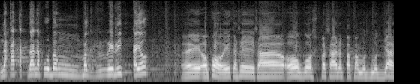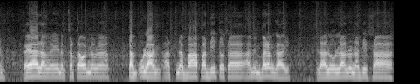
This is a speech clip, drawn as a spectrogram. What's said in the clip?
nakatakda na po bang mag-relief kayo? Ay, opo, eh, kasi sa August pa sana papamudmud dyan. Kaya lang, eh, nagkataon na, na tag-ulan at nabaha pa dito sa aming barangay. Lalo-lalo na dito sa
